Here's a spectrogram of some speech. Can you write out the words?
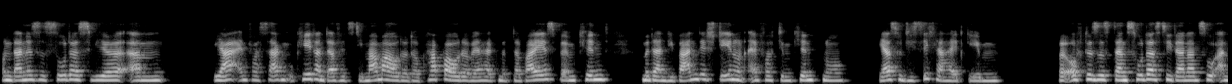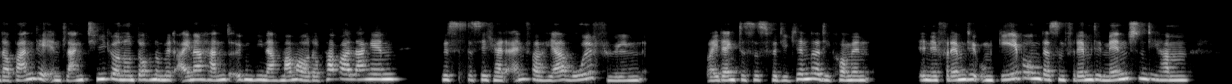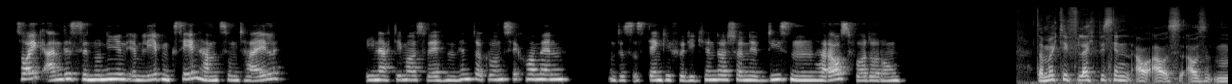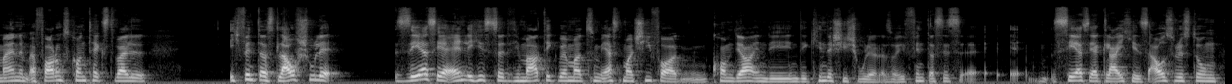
Und dann ist es so, dass wir ähm, ja einfach sagen, okay, dann darf jetzt die Mama oder der Papa oder wer halt mit dabei ist beim Kind mit an die Bande stehen und einfach dem Kind nur ja so die Sicherheit geben. Weil oft ist es dann so, dass die dann, so an der Bande entlang tigern und doch nur mit einer Hand irgendwie nach Mama oder Papa langen, bis sie sich halt einfach, ja, wohlfühlen. Weil ich denke, das ist für die Kinder, die kommen in eine fremde Umgebung, das sind fremde Menschen, die haben Zeug an, das sie noch nie in ihrem Leben gesehen haben zum Teil, je nachdem aus welchem Hintergrund sie kommen. Und das ist, denke ich, für die Kinder schon eine riesen Herausforderung. Da möchte ich vielleicht ein bisschen aus, aus meinem Erfahrungskontext, weil ich finde, dass Laufschule sehr, sehr ähnlich ist zur Thematik, wenn man zum ersten Mal Skifahren kommt, ja, in die, in die Kinderskischule Also Ich finde, dass es äh, sehr, sehr gleich ist. Ausrüstung,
